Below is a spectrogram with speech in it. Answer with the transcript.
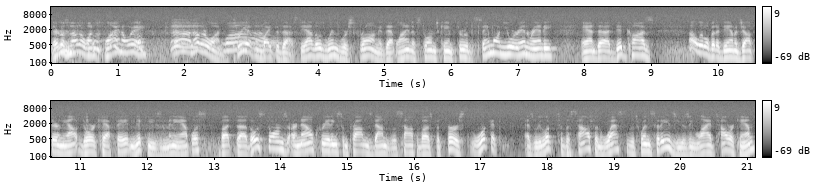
there goes another one flying away. Yeah, another one. Three of them bite the dust. Yeah, those winds were strong as that line of storms came through. The same one you were in, Randy, and uh, did cause a little bit of damage out there in the outdoor cafe at Mickey's in Minneapolis. But uh, those storms are now creating some problems down to the south of us. But first, look at, as we look to the south and west of the Twin Cities using live tower cam,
